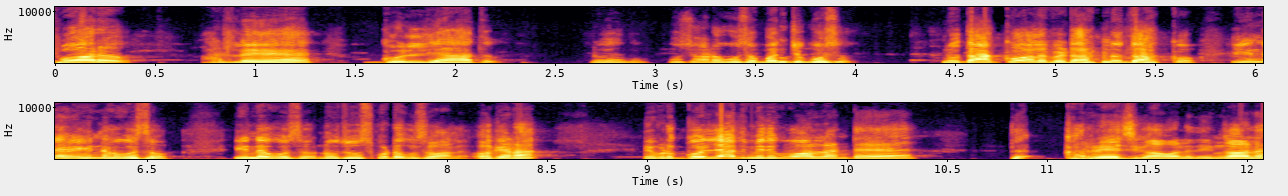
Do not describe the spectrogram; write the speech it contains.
పోరు. అట్లే గొల్యాదు. నువ్వు కూర్చోడ కూర్చో మంచి కూర్చో నువ్వు దాక్కోవాలి బిడ్డ నువ్వు దాక్కో. ఇన్న ఇన్న కూర్చో ఇన్న కూర్చో నువ్వు చూసుకుంటూ కూర్చోవాలి ఓకేనా? ఇప్పుడు గొల్లాది మీదకి పోవాలంటే కరేజ్ కావాలి. ఏం కావాలి?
